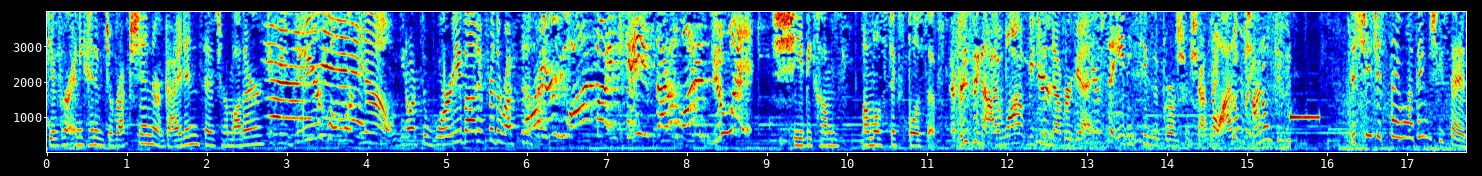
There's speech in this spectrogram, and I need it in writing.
give her any kind of direction or guidance as her mother, if you do your homework now, you don't have to worry about it for the rest of the Why break. are you on my case? I don't want to do it. She becomes almost explosive. Everything I want, we can never get. Here's the ABCs of grocery shopping. No, I don't. I don't give a. Did she just say what I think she said?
